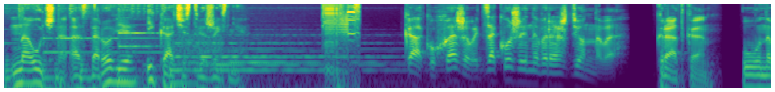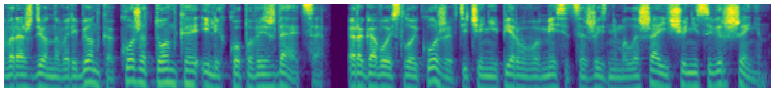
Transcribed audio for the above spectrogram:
Научно о здоровье и качестве жизни. Как ухаживать за кожей новорожденного? Кратко. У новорожденного ребенка кожа тонкая и легко повреждается. Роговой слой кожи в течение первого месяца жизни малыша еще не совершенен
